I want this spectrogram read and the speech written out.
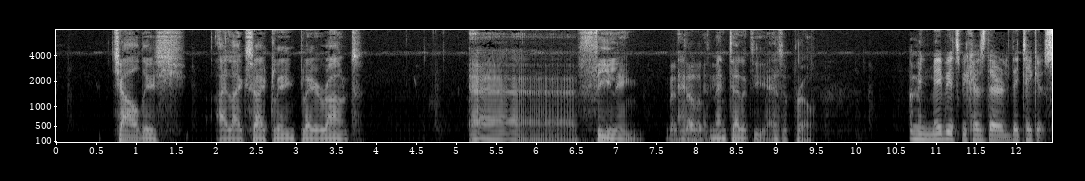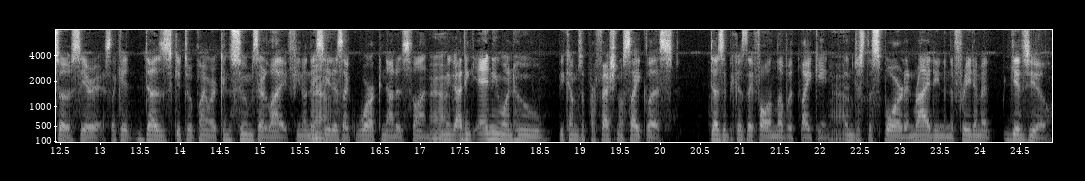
childish, I like cycling, play around uh, feeling mentality. mentality as a pro? I mean, maybe it's because they're they take it so serious. Like it does get to a point where it consumes their life. You know, and they see it as like work, not as fun. Yeah. I mean, I think anyone who becomes a professional cyclist does it because they fall in love with biking and just the sport and riding and the freedom it gives you.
